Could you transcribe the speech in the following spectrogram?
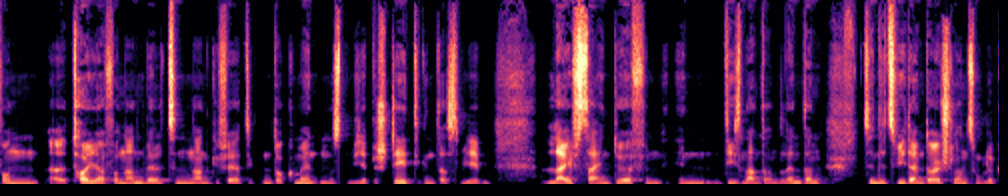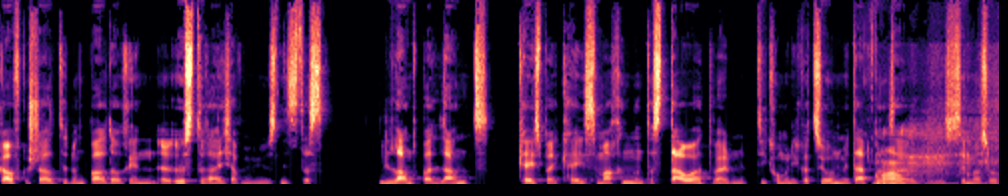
von äh, teuer von Anwälten angefertigten Dokumenten mussten wir bestätigen, dass wir live sein dürfen in diesen anderen Ländern. Sind jetzt wieder in Deutschland zum Glück aufgestaltet und bald auch in äh, Österreich, aber wir müssen jetzt das Land bei Land Case by Case machen und das dauert, weil die Kommunikation mit Apple wow. ist immer so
